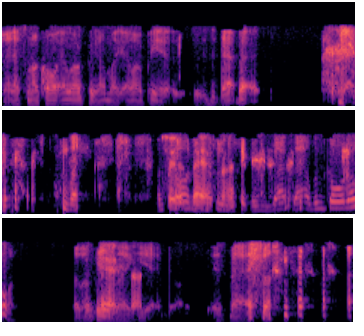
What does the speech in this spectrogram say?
And that's when I called LRP. I'm like, LRP, is it that bad? I'm like, I Said it's called bad, son. like, is it that bad? What's going on? LRP bad, was like, son. yeah, bro, it's bad. son."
